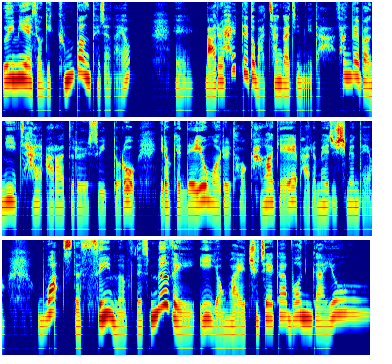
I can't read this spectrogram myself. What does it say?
의미 해석이 금방 되잖아요. 예, 말을 할 때도 마찬가지입니다. 상대방이 잘 알아들을 수 있도록 이렇게 내용어를 더 강하게 발음해 주시면 돼요. What's the theme of this movie? 이 영화의 주제가 뭔가요?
